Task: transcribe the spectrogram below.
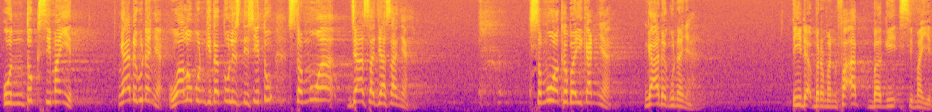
Untuk si mayit, gak ada gunanya. Walaupun kita tulis di situ semua jasa-jasanya, semua kebaikannya, gak ada gunanya tidak bermanfaat bagi si mayit.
